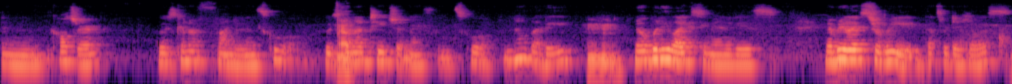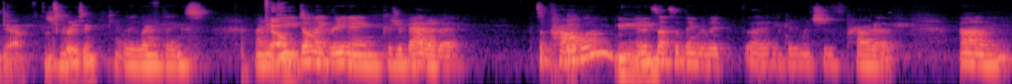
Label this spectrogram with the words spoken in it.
in culture, who's gonna fund it in school? Who's Yeah. gonna teach it nicely in school? Nobody. Mm-hmm. Nobody likes humanities. Nobody likes to read. That's ridiculous. Yeah, that's Mhm. crazy. Can't really learn things. And No. if you don't like reading because you're bad at it, it's a problem, Mhm. and it's not something really that I think anyone should be proud of. Um,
